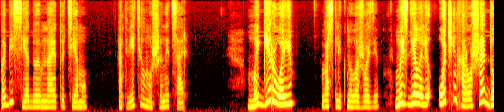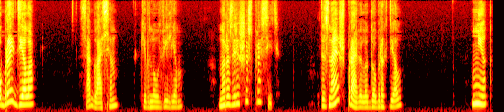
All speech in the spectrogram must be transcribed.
побеседуем на эту тему», — ответил мышиный царь. «Мы герои!» — воскликнула Жози мы сделали очень хорошее, доброе дело». «Согласен», — кивнул Вильям. «Но разреши спросить, ты знаешь правила добрых дел?» «Нет»,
